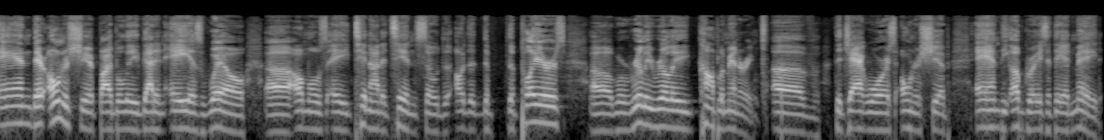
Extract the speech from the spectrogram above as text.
And their ownership, I believe, got an A as well, uh, almost a 10 out of 10. So the uh, the, the, the players uh, were really, really complimentary of the Jaguars' ownership and the upgrades that they had made.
